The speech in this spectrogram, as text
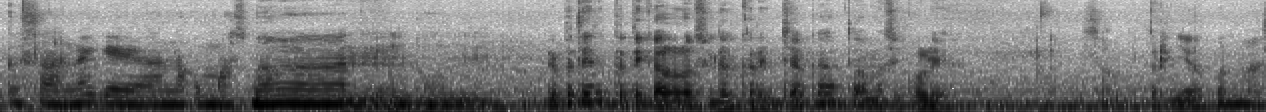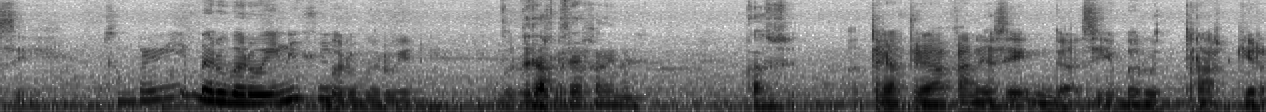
kesannya kayak anak emas banget Hmm. gitu hmm. Ini berarti ketika lu sudah kerja kah atau masih kuliah? sampai kerja pun masih sampai ini baru-baru ini sih baru-baru ini baru Teriak-teriakan ini. Kasus teriak-teriakannya sih enggak sih baru terakhir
